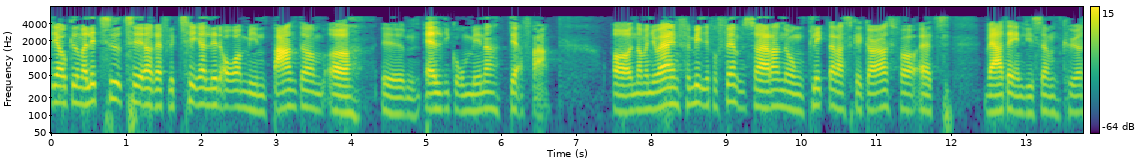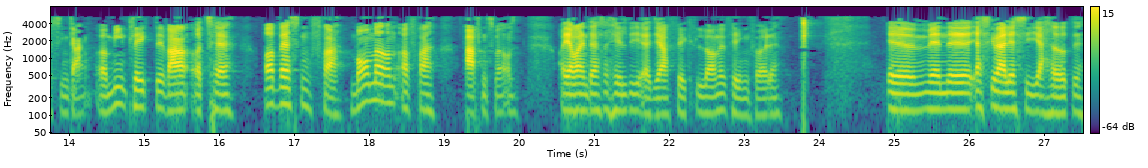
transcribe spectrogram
det har jo givet mig lidt tid til at reflektere lidt over min barndom og uh, alle de gode minder derfra. Og når man jo er en familie på fem, så er der nogle pligter, der skal gøres for, at hverdagen ligesom kører sin gang. Og min pligt, det var at tage opvasken fra morgenmaden og fra aftensmaden. Og jeg var endda så heldig, at jeg fik lommepenge for det. Øh, men øh, jeg skal være ærlig at sige, at jeg havde det.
